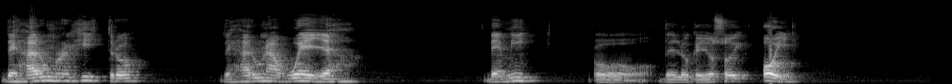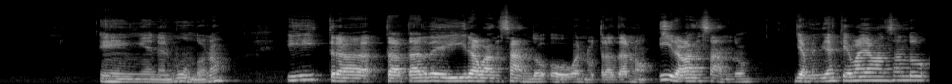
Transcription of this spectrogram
dejar un registro, dejar una huella de mí o de lo que yo soy hoy en, el mundo, ¿no? Y tratar de ir avanzando, o bueno, tratar no, ir avanzando, y a medida que vaya avanzando,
